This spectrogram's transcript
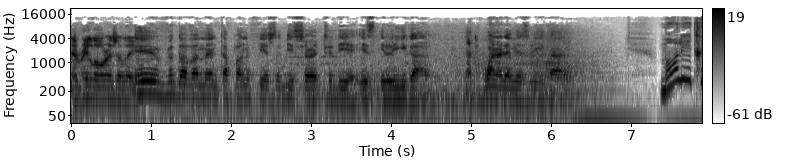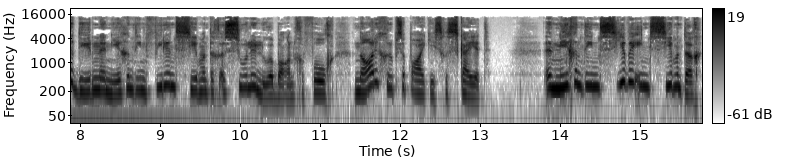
Every law is illegal. Every government upon the face of this earth today is illegal. Not one of them is legal. Mali het gedurende 1974 'n solo loopbaan gevolg na die groep se paadjies geskei het. In 1977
